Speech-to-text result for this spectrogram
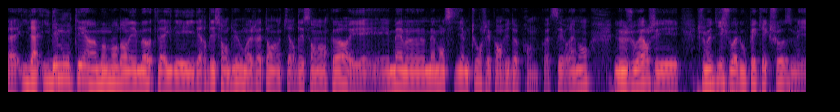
Euh, il, a, il est monté à un moment dans les mocks, là il est, il est redescendu, moi j'attends qu'il redescende encore et, et même, euh, même en sixième tour j'ai pas envie de prendre. quoi. C'est vraiment le joueur, j'ai, je me dis je dois louper quelque chose mais,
